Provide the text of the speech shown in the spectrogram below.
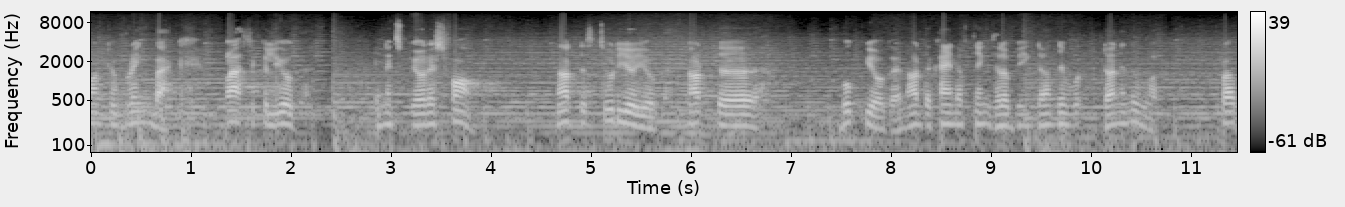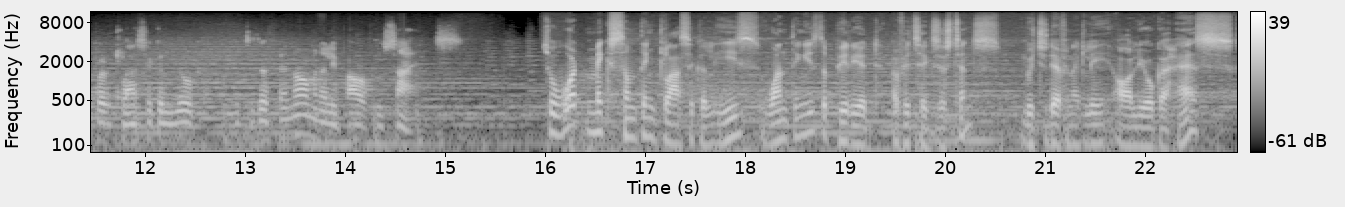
want to bring back classical yoga in its purest form, not the studio yoga, not the book yoga, not the kind of things that are being done, done in the world. Proper classical yoga, which is a phenomenally powerful science. So what makes something classical is, one thing is the period of its existence, which definitely all yoga has.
